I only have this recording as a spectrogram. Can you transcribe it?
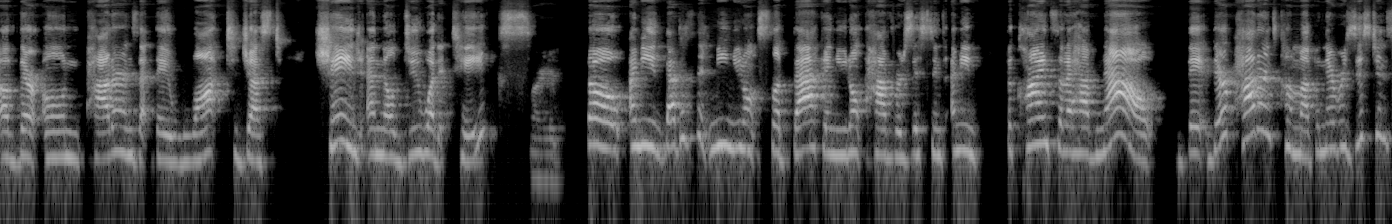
of their own patterns that they want to just change and they'll do what it takes. Right. so i mean that doesn't mean you don't slip back and you don't have resistance. I mean the clients that i have now they, their patterns come up and their resistance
